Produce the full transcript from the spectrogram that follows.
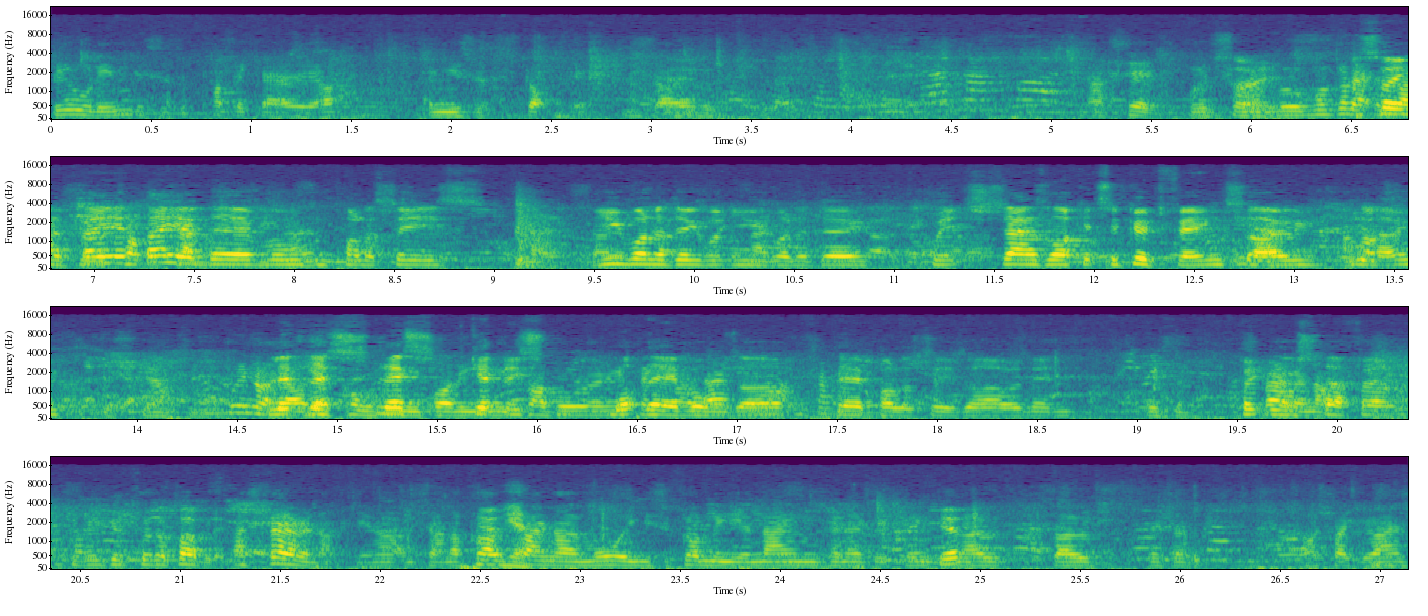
building, this is a public area, and you have stopped it. So, that's it. We're, we're, we're going to have So go they, the they have their rules and policies. so- You want to do what you want to do, which sounds like it's a good thing. So you know, We're not let, out there let's let's get this what their like rules know are, what I'm saying? their policies are, and then Listen, put fair your enough. stuff out to be good for the public. That's fair enough, you know what I'm saying? I can't Yeah. say no more, you've got me your names and everything, Yep. you know, so listen, I'll take your hand.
